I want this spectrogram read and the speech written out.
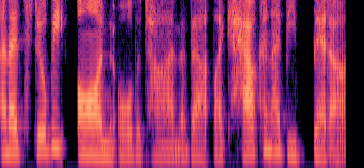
And I'd still be on all the time about like, how can I be better?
